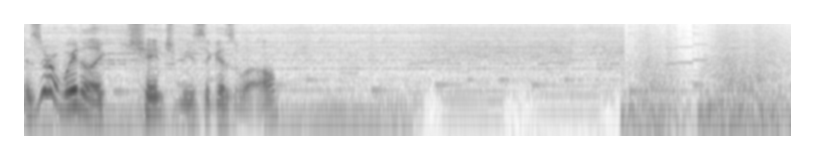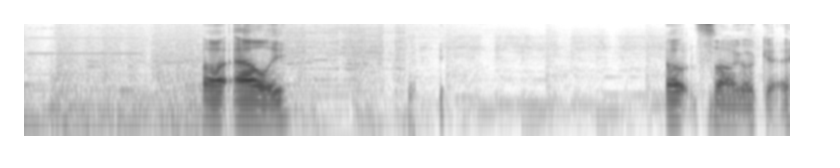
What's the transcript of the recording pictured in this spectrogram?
Is there a way to like change music as well? Uh, Allie. oh, song, okay.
